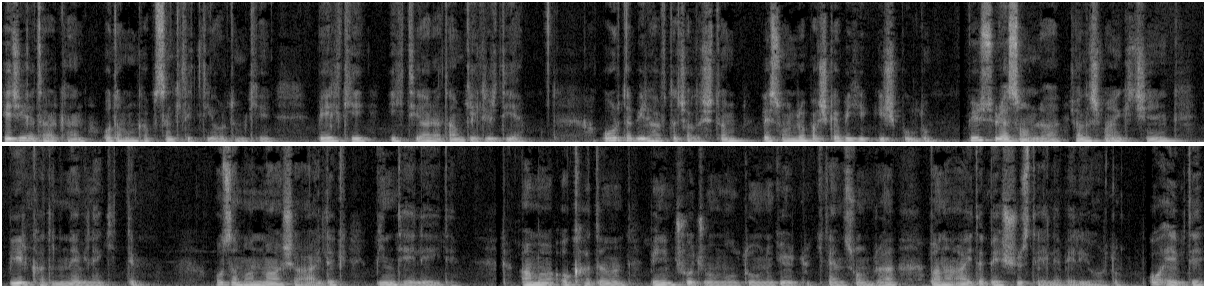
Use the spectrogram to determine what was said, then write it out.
Gece yatarken odamın kapısını kilitliyordum ki belki ihtiyar adam gelir diye. Orada bir hafta çalıştım ve sonra başka bir iş buldum. Bir süre sonra çalışmak için bir kadının evine gittim. O zaman maaşı aylık 1000 TL'ydi. Ama o kadının benim çocuğum olduğunu gördükten sonra bana ayda 500 TL veriyordu. O evde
